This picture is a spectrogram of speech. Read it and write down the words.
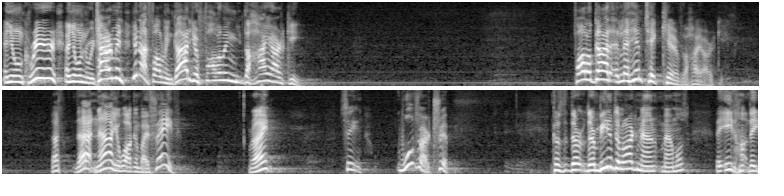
and your own career and your own retirement, you're not following God, you're following the hierarchy. Follow God and let Him take care of the hierarchy. That, that now you're walking by faith, right? See, wolves are a trip because they're, they're medium to large man, mammals. They eat, they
